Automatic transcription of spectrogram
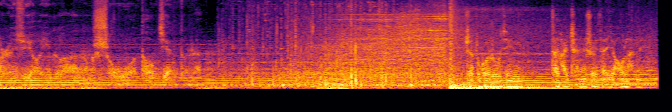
寡人需要一个能手握刀剑的人，只不过如今他还沉睡在摇篮里。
